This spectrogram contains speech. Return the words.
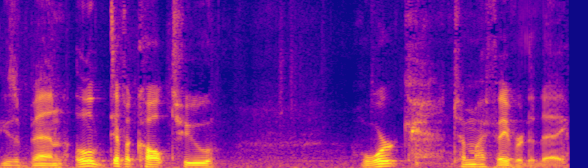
these have been a little difficult to work to my favor today.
